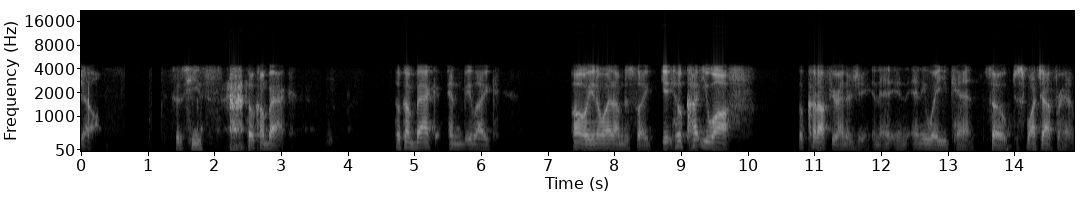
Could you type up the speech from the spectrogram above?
shell because he's he'll come back. He'll come back and be like, "Oh, you know what? I'm just like he'll cut you off. He'll cut off your energy in in any way you can. So just watch out for him."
